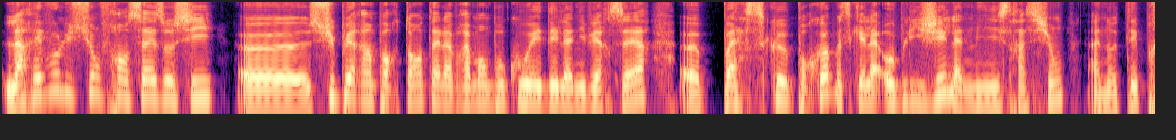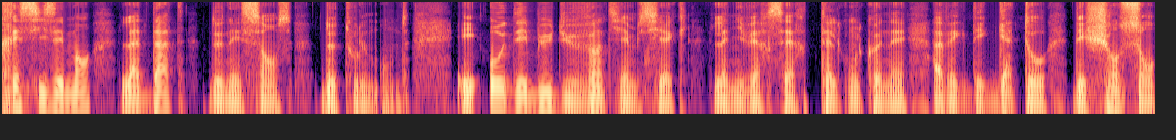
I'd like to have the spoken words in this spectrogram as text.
La Révolution française aussi, euh, super importante, elle a vraiment beaucoup aidé l'anniversaire. euh, parce que, pourquoi? Parce qu'elle a obligé l'administration à noter précisément la date de naissance de tout le monde. Et au début du XXe siècle, l'anniversaire tel qu'on le connaît, avec des gâteaux, des chansons,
